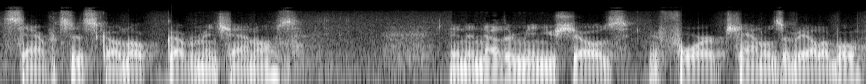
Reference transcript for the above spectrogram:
San Francisco local government channels. Then another menu shows four channels available.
